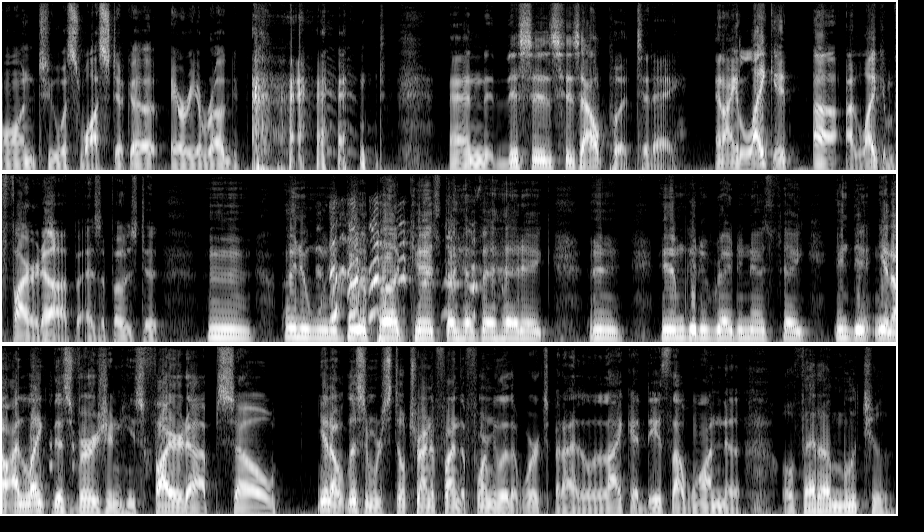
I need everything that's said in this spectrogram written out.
onto a swastika area rug, and, and this is his output today. And I like it. Uh, I like him fired up as opposed to. "Uh, I don't want to do a podcast. I have a headache. Uh, and I'm gonna write an essay, and then, you know I like this version. He's fired up, so you know, listen, we're still trying to find the formula that works, but I like. This uh, oh, mucho.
